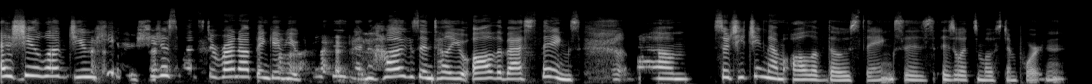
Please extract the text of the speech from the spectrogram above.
as she loved you here. She just wants to run up and give you kisses and hugs and tell you all the best things. Um, so teaching them all of those things is is what's most important.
